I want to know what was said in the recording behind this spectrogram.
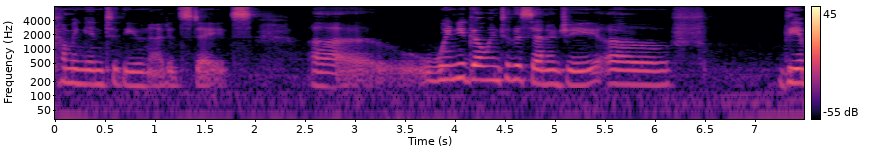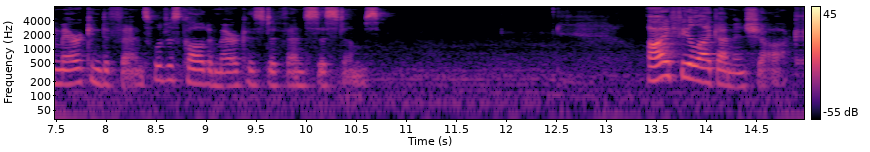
coming into the United States. Uh, when you go into this energy of the American defense, we'll just call it America's defense systems I feel like I'm in shock.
